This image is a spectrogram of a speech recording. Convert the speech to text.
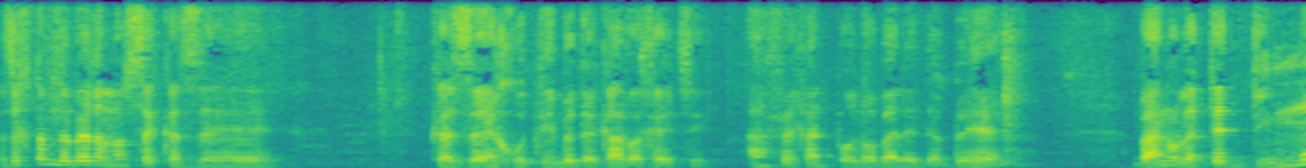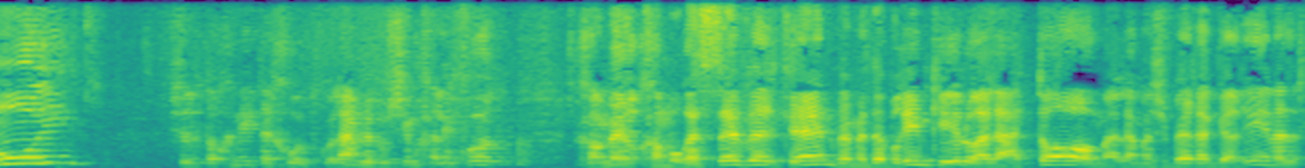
אז איך אתה מדבר על נושא כזה, כזה איכותי בדקה וחצי? אף אחד פה לא בא לדבר. באנו לתת דימוי של תוכנית איכות. כולם לבושים חליפות, חמור, חמורי סבר, כן? ומדברים כאילו על האטום, על המשבר הגרעין. אז...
